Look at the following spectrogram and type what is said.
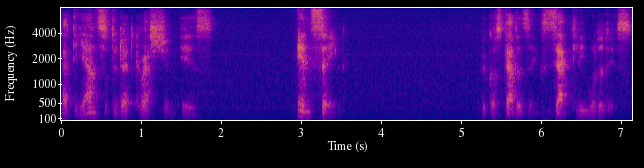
that the answer to that question is insane because that is exactly what it is.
